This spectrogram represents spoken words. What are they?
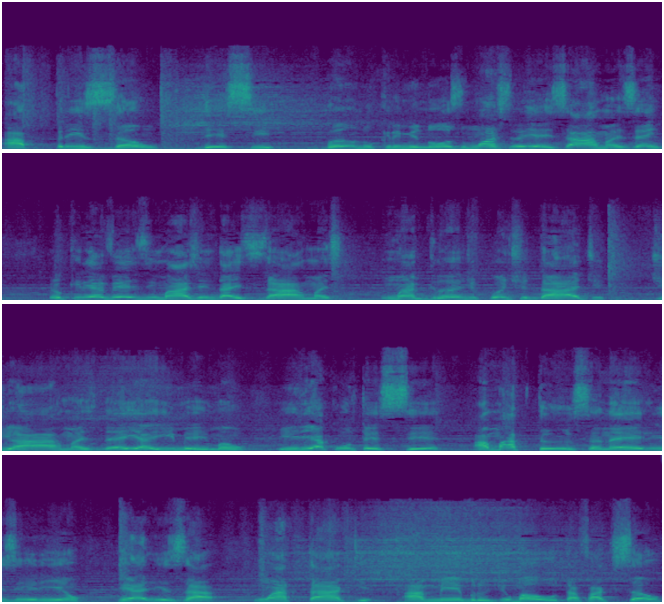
a prisão desse bando criminoso. Mostra aí as armas, hein? Eu queria ver as imagens das armas, uma grande quantidade de armas, né? E aí, meu irmão, iria acontecer a matança, né? Eles iriam realizar um ataque a membros de uma outra facção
